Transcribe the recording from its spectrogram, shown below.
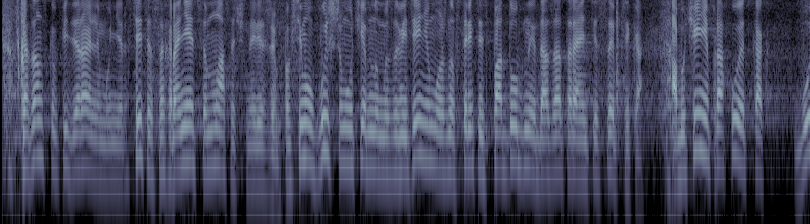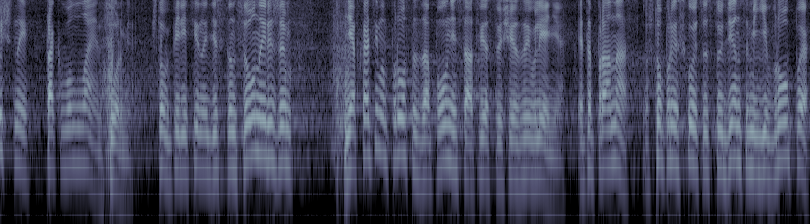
В Казанском федеральном университете сохраняется масочный режим. По всему высшему учебному заведению можно встретить подобные дозаторы антисептика. Обучение проходит как в очной, так и в онлайн-форме. Чтобы перейти на дистанционный режим, необходимо просто заполнить соответствующее заявление. Это про нас. Но что происходит со студентами Европы,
